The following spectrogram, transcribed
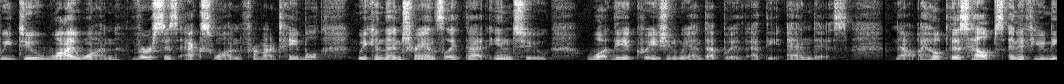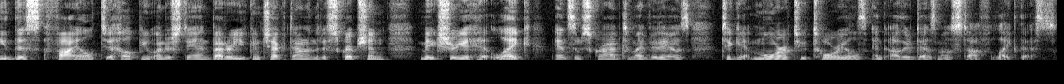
we do y1 versus x1 from our table, we can then translate that into what the equation we end up with at the end is. Now, I hope this helps, and if you need this file to help you understand better, you can check down in the description. Make sure you hit like and subscribe to my videos to get more tutorials and other Desmos stuff like this.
